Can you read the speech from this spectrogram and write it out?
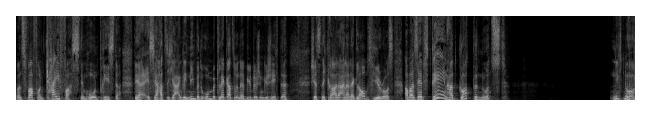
Und zwar von Kaiphas, dem hohen Priester. Der ist ja, hat sich ja eigentlich nie mit Ruhm bekleckert, so in der biblischen Geschichte. Ist jetzt nicht gerade einer der Glaubensheroes. Aber selbst den hat Gott benutzt, nicht nur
